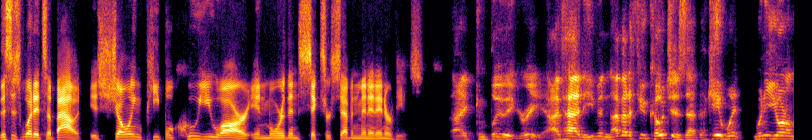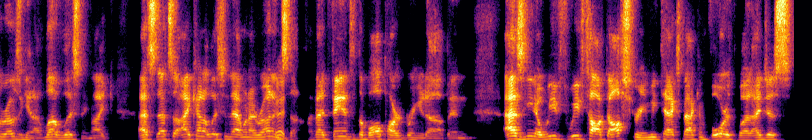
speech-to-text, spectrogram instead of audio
This is what it's about is showing people who you are in more than six or seven minute interviews. I completely agree. I've had even I've had a few coaches that like, hey, when when are you going on the roads again? I love listening. Like that's that's I kind of listen to that when I run Good. and stuff. I've had fans at the ballpark bring it up, and as you know, we've we've talked off screen, we text back and forth, but I just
